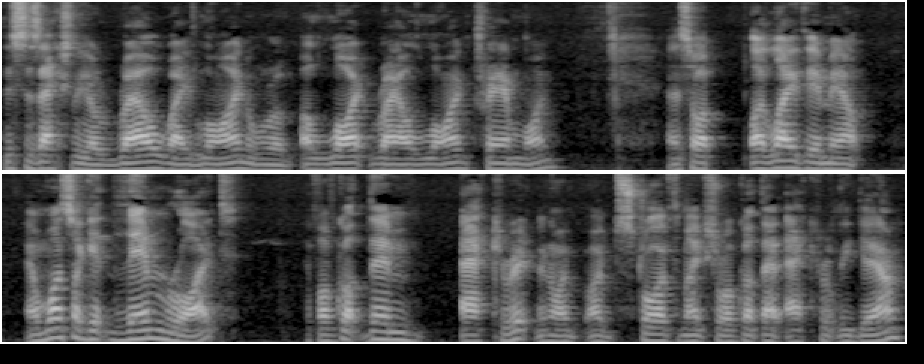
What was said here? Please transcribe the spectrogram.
This is actually a railway line or a, a light rail line, tram line. And so I, I lay them out. And once I get them right, if I've got them accurate, and I, I strive to make sure I've got that accurately down,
